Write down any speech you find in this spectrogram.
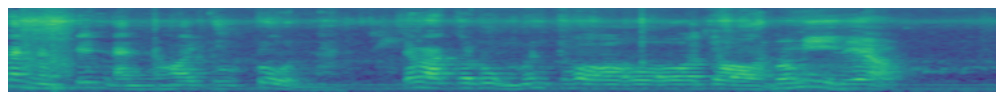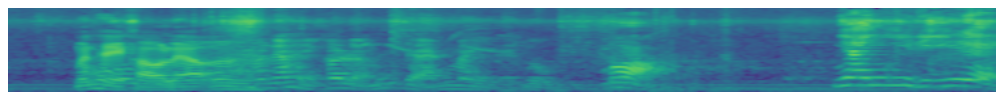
มันนั่นเป็นอันหอยตูต้นน่ะแต่ว่ากระดุมมันทอจอนบะหมี่แล้วมันให้เขาแล้วเออ มันน่าให้ข้าวหลังจานใหม่เลยลูกบอก ใหญ่ดีแหละ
